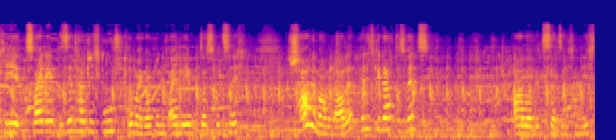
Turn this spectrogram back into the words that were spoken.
Okay, zwei Leben sind halt nicht gut. Oh mein Gott, nur noch ein Leben. Das wird's nicht. Schade, Marmelade. Hätte ich gedacht, das wird's. Aber wird's tatsächlich nicht.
